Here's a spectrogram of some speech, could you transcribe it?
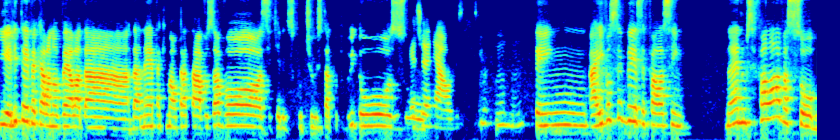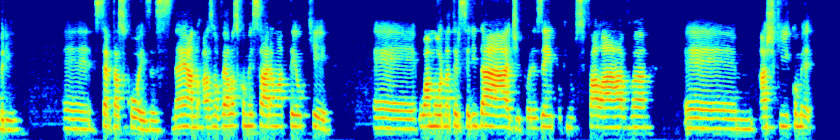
E ele teve aquela novela da, da neta que maltratava os avós, e que ele discutiu o estatuto do idoso. Regiane Alves. Uhum. Tem. Aí você vê, você fala assim, né? Não se falava sobre é, certas coisas, né? As novelas começaram a ter o quê? É, o amor na terceira idade, por exemplo, que não se falava. É, acho que come,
